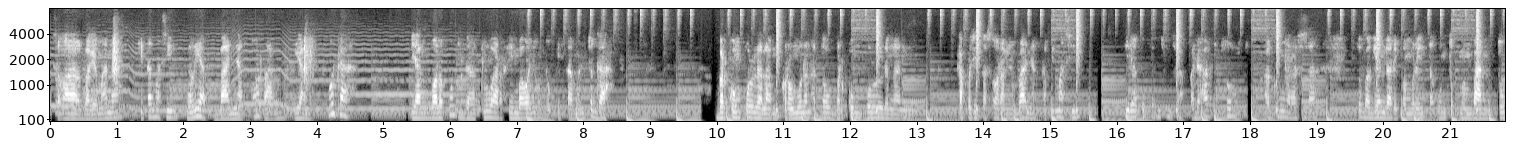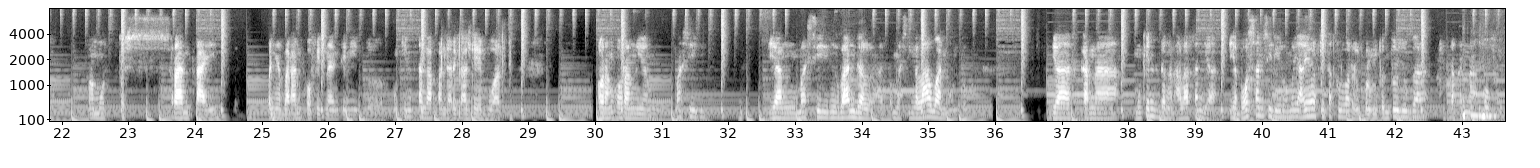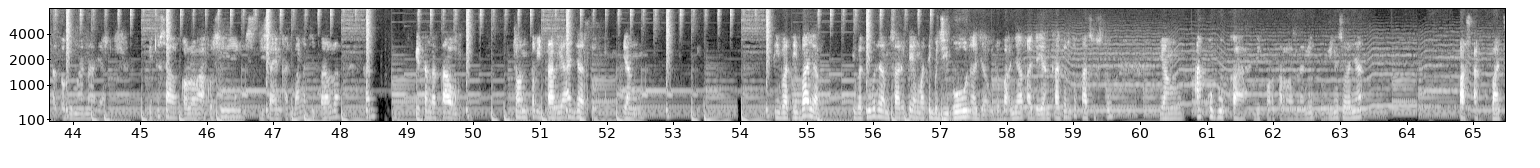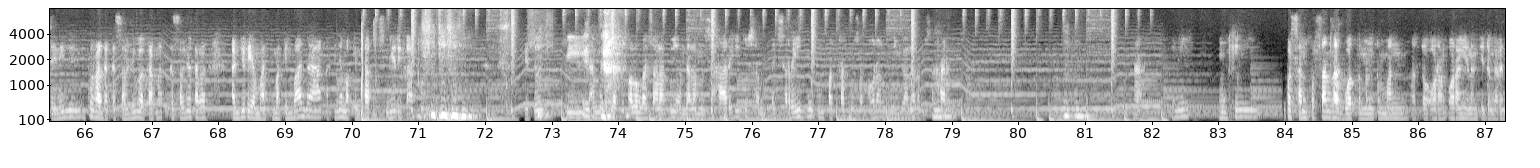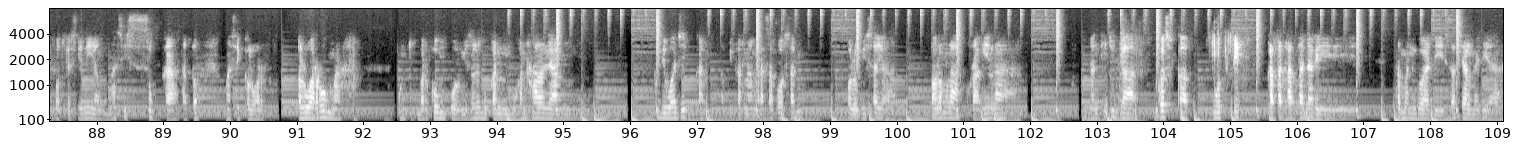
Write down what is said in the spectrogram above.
Soal bagaimana kita masih melihat banyak orang yang udah yang walaupun udah keluar himbauannya untuk kita mencegah berkumpul dalam kerumunan atau berkumpul dengan kapasitas orang yang banyak tapi masih dilakukan juga. Padahal itu aku ngerasa itu bagian dari pemerintah untuk membantu memutus rantai penyebaran COVID-19 itu. Mungkin tanggapan dari KG buat orang-orang yang masih yang masih ngebandel atau masih ngelawan untuk ya karena mungkin dengan alasan ya ya bosan sih di rumah. Ya ayo kita keluar. Belum tentu juga kita kena covid atau gimana ya. Itu sal kalau aku sih disayangkan banget sih padahal kan kita nggak tahu. Contoh Italia aja tuh yang tiba-tiba ya tiba-tiba dalam sehari itu yang mati bejibun aja udah banyak aja. Yang terakhir tuh kasus tuh yang aku buka di portal online itu ini sebenarnya pas aku baca ini itu rada kesal juga karena kesalnya karena anjir ya mati makin banyak akhirnya makin takut sendiri ke aku itu di Itu. Amerika tuh kalau nggak salah tuh yang dalam sehari itu sampai 1.400 orang meninggal dalam sehari Mm-mm. ini mungkin pesan-pesan lah buat teman-teman atau orang-orang yang nanti dengerin podcast ini yang masih suka atau masih keluar keluar rumah untuk berkumpul. Misalnya bukan bukan hal yang diwajibkan tapi karena ngerasa bosan kalau bisa ya tolonglah kurangilah. Nanti juga gue suka ngutip kata-kata dari teman gue di sosial media.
